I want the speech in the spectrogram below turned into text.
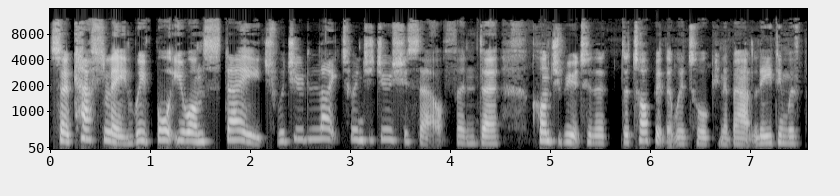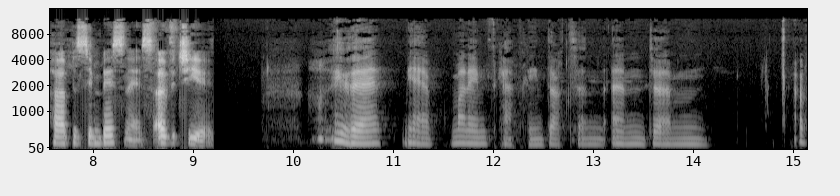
So Kathleen, we've brought you on stage. Would you like to introduce yourself and uh, contribute to the the topic that we're talking about, leading with purpose in business? Over to you. Hi there. Yeah, my name's Kathleen Dutton, and um, I've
